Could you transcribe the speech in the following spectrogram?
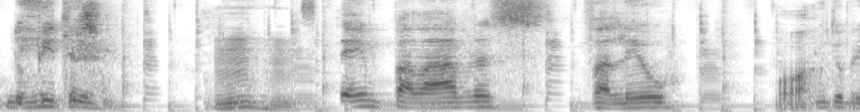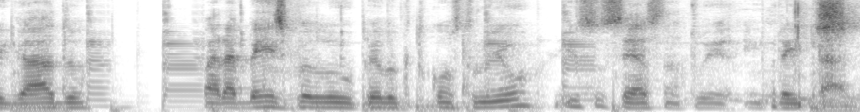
Do Peterson. Uhum. Tem palavras, valeu. Muito obrigado. Parabéns pelo, pelo que tu construiu e sucesso na tua empreitada.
